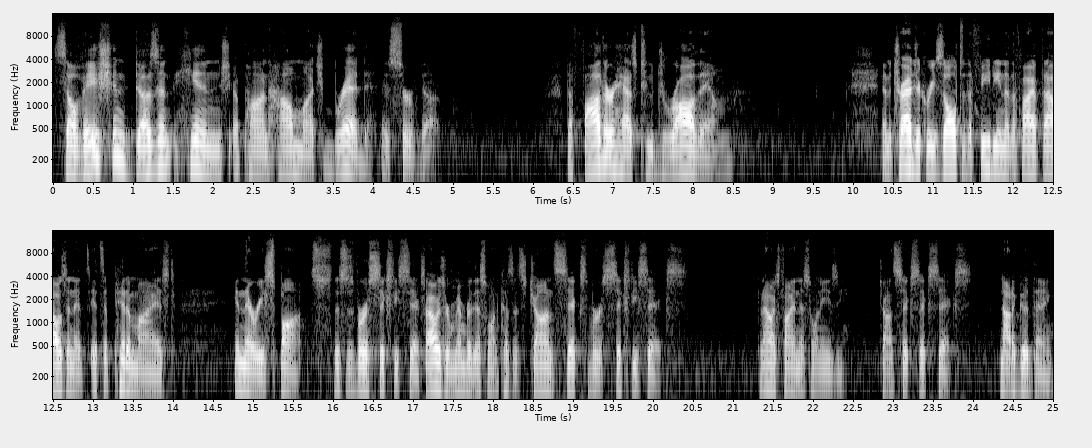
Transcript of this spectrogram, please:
Salvation doesn't hinge upon how much bread is served up. The Father has to draw them. And the tragic result of the feeding of the 5,000, it's, it's epitomized in their response. This is verse 66. I always remember this one because it's John 6, verse 66. Can I always find this one easy? John 6, 6, 6. Not a good thing.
